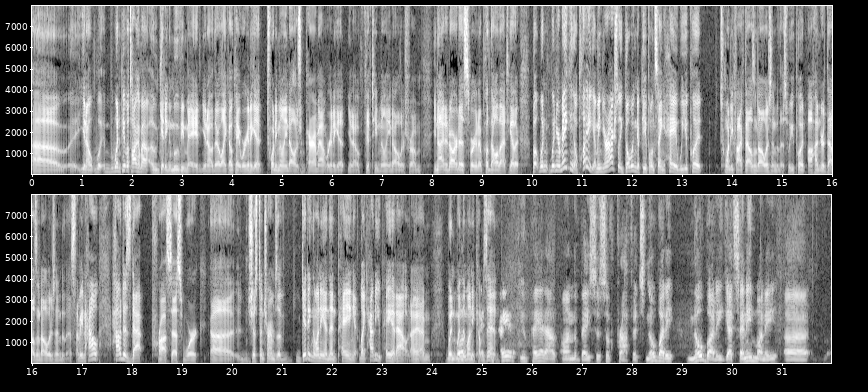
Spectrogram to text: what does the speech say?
Uh, you know, w- when people talk about uh, getting a movie made, you know, they're like, okay, we're going to get $20 million from Paramount. We're going to get, you know, $15 million from United Artists. We're going to put all that together. But when, when you're making a play, I mean, you're actually going to people and saying, hey, will you put $25,000 into this? We you put $100,000 into this? I mean, how how does that process work uh, just in terms of getting the money and then paying it? Like, how do you pay it out? I, am when, when well, the money comes you in. Pay it, you pay it out on the basis of profits. Nobody nobody gets any money uh,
